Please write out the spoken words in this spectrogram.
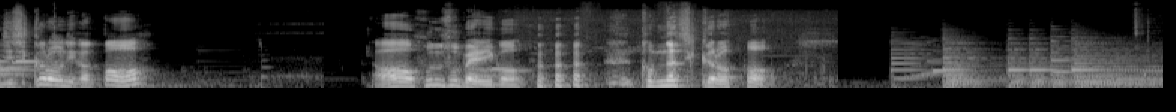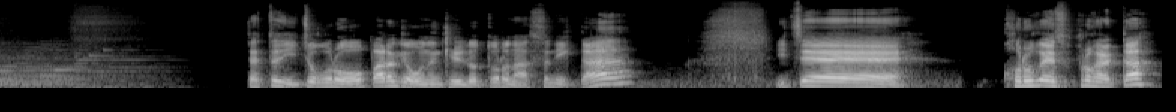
이제 시끄러우니까 꺼. 어, 훈수벨 이거. 겁나 시끄러워. 어쨌든 이쪽으로 빠르게 오는 길도 뚫어놨으니까 이제 코로그의 숲으로 갈까?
